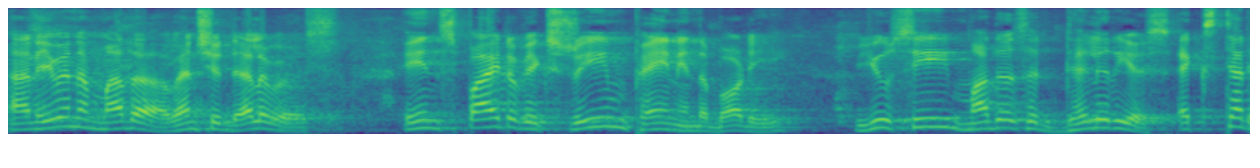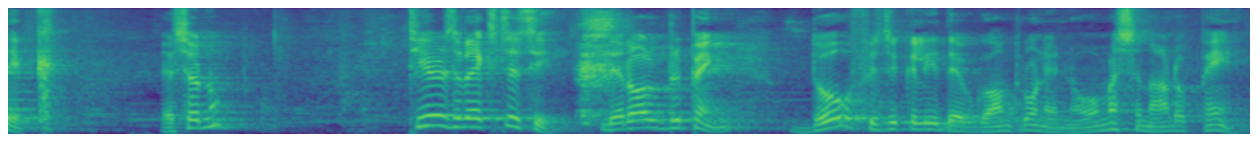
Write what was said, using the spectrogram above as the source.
And even a mother, when she delivers, in spite of extreme pain in the body, you see mothers are delirious, ecstatic. Yes or no? Tears of ecstasy, they're all dripping, though physically they've gone through an enormous amount of pain.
